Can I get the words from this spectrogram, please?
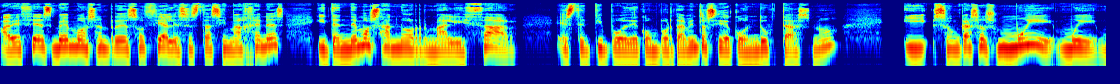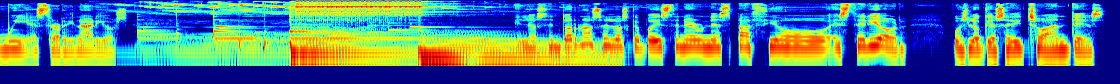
A veces vemos en redes sociales estas imágenes y tendemos a normalizar este tipo de comportamientos y de conductas, ¿no? Y son casos muy, muy, muy extraordinarios. En los entornos en los que podéis tener un espacio exterior, pues lo que os he dicho antes,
